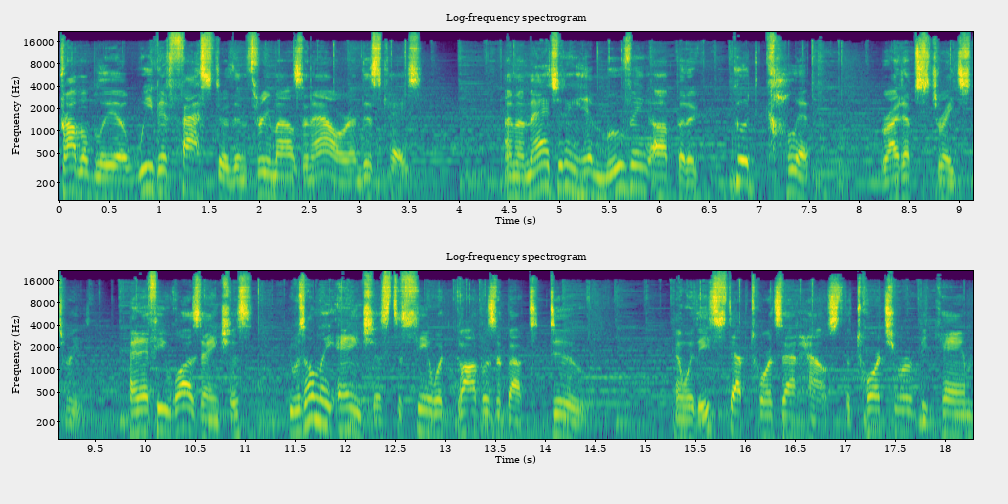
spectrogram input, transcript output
Probably a wee bit faster than three miles an hour in this case. I'm imagining him moving up at a good clip right up Straight Street. And if he was anxious, he was only anxious to see what God was about to do. And with each step towards that house, the torturer became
